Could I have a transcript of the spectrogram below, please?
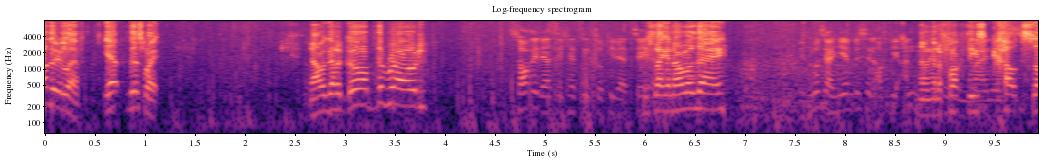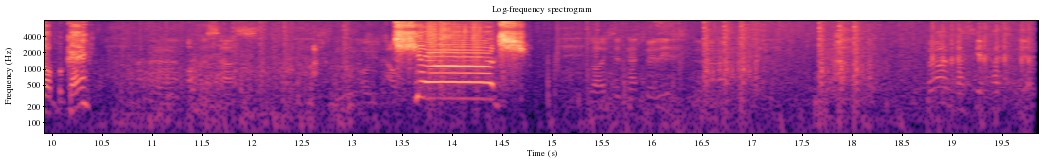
Other left. Yep, this way. Now we're gonna go up the road. Sorry, dass ich jetzt nicht so viel erzähle. Just like a normal day. Ich muss ja hier ein bisschen auf die And I'm gonna fuck these meines Kauts up, okay? äh, Officers achten und auch Charge! solltet natürlich äh, hören, was hier passiert.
